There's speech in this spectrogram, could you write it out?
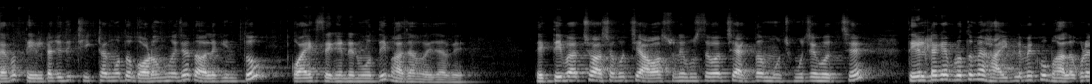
দেখো, তেলটা যদি ঠিকঠাক মতো গরম হয়ে যায়, তাহলে কিন্তু কয়েক সেকেন্ডের মধ্যেই ভাজা হয়ে যাবে। দেখতেই পাচ্ছ, আশা করছি আওয়াজ শুনে বুঝতে পারছ, একদম মুচমুচে হচ্ছে। তেলটাকে প্রথমে হাই ফ্লেমে খুব ভালো করে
